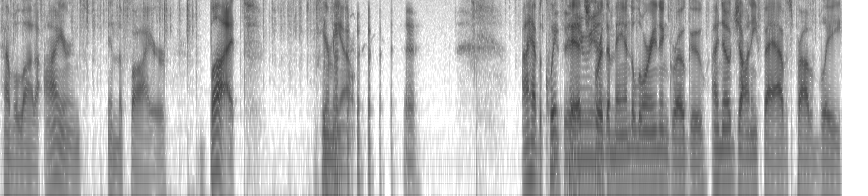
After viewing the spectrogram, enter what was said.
have a lot of irons in the fire, but hear me out. I have a quick pitch for the Mandalorian and Grogu. I know Johnny Favs probably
